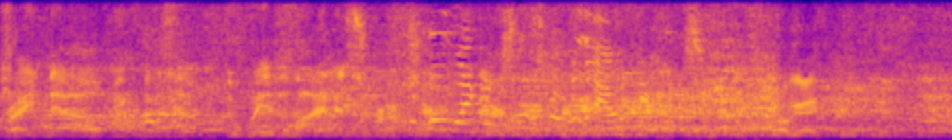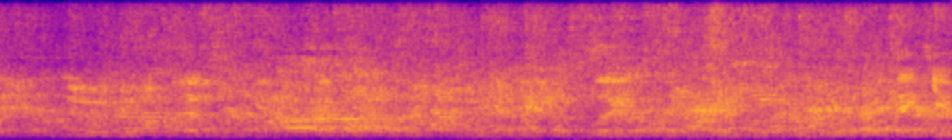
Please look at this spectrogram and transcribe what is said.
like right now, because of the way the line is structured, oh they're structured to do. Okay. Thank you.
